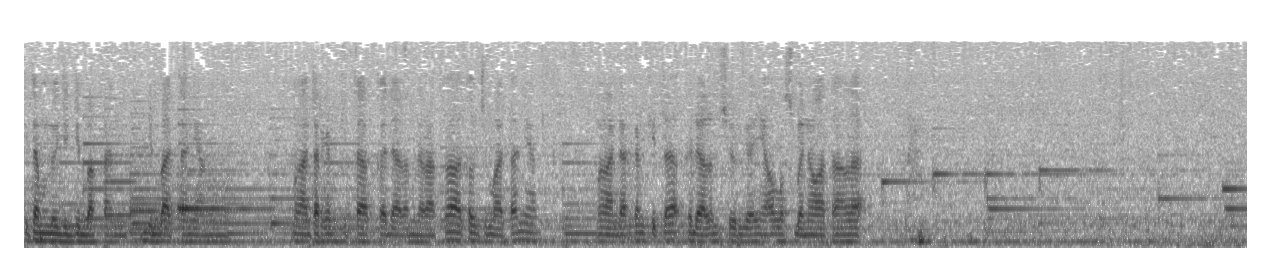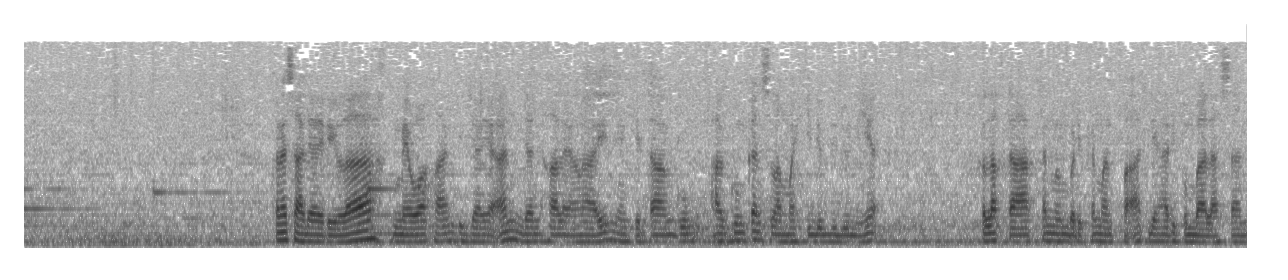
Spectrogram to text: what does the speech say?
kita menuju jembatan jembatan yang mengantarkan kita ke dalam neraka atau jembatan yang mengantarkan kita ke dalam surganya Allah Subhanahu wa taala. Karena sadarilah kemewahan, kejayaan, dan hal yang lain yang kita agung, agungkan selama hidup di dunia, kelak tak akan memberikan manfaat di hari pembalasan.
